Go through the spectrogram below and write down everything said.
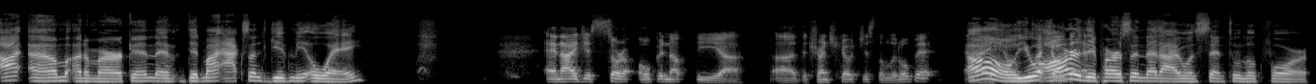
i am an american If- did my accent give me away And I just sort of open up the uh, uh, the trench coat just a little bit. And I oh 'em- you I are the the person that i was sent to look for.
